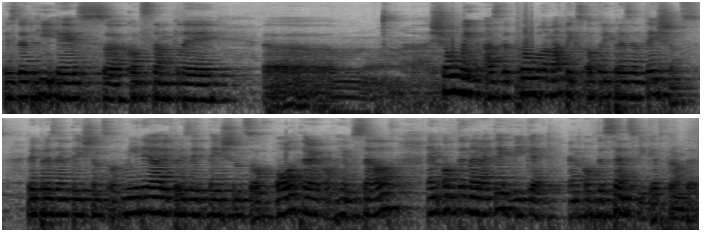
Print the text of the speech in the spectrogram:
is that he is uh, constantly um, showing us the problematics of representations, representations of media, representations of author, of himself, and of the narrative we get, and of the sense we get from that.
